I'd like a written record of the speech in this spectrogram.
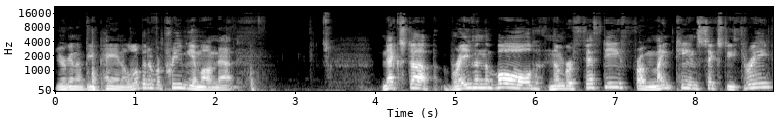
you're going to be paying a little bit of a premium on that. Next up, Brave and the Bold, number 50 from 1963.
